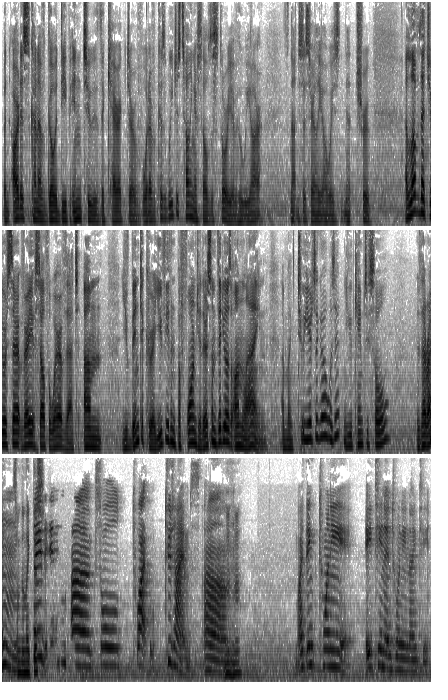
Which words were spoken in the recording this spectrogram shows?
But artists kind of go deep into the character of whatever because we're just telling ourselves a story of who we are. It's not necessarily always true. I love that you're very self aware of that. Um, you've been to Korea. You've even performed here. There's some videos online. I'm like two years ago, was it? You came to Seoul. Is that right? Mm. Something like this. Played in uh, Seoul twi- two times. Um, mm-hmm. I think 2018 and 2019.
